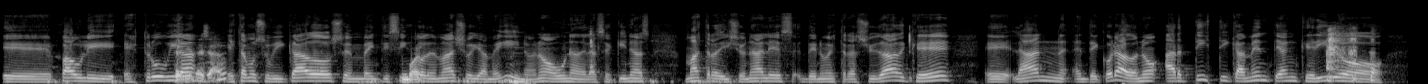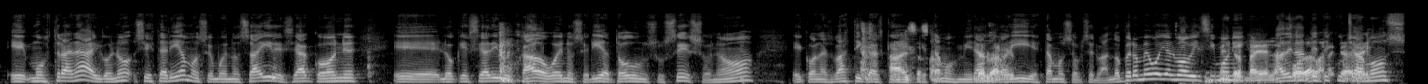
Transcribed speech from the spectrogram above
Eh, Pauli Estrubia, estamos ubicados en 25 de mayo y Ameguino, ¿no? Una de las esquinas más tradicionales de nuestra ciudad que eh, la han decorado, ¿no? Artísticamente han querido eh, mostrar algo, ¿no? Si estaríamos en Buenos Aires ya con lo que se ha dibujado, bueno, sería todo un suceso, ¿no? con las vásticas que, ah, estamos mirando ahí, estamos observando. Pero me voy al móvil, Simone. Adelante, te escuchamos.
